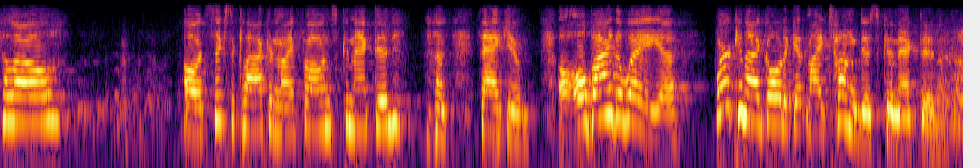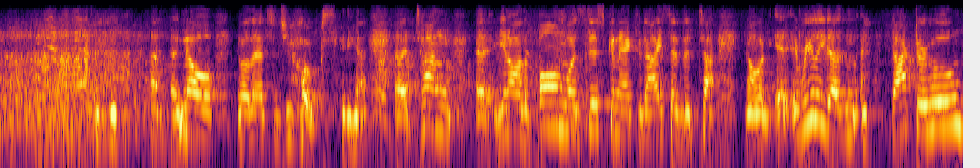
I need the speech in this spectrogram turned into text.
Hello? Oh, it's six o'clock and my phone's connected? Thank you. Oh, oh, by the way, uh, where can I go to get my tongue disconnected? No, no, that's jokes. Yeah. uh, tongue, uh, you know, the phone was disconnected. I said the tongue. No, it, it really doesn't. Doctor Who?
